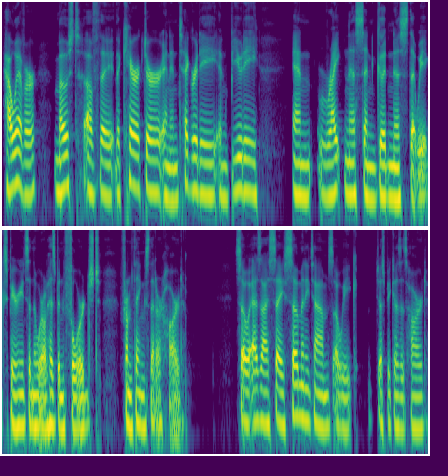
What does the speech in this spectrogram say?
However, most of the the character and integrity and beauty and rightness and goodness that we experience in the world has been forged from things that are hard. So, as I say so many times a week, just because it's hard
